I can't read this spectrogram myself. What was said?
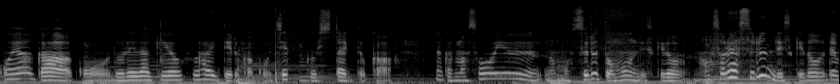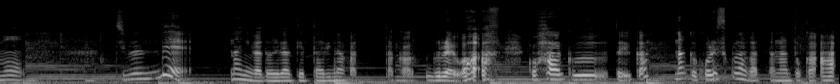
親がこうどれだけ洋服入ってるかこうチェックしたりとかなんかまあそういうのもすると思うんですけど、まあ、それはするんですけどでも自分で何がどれだけ足りなかったかぐらいは こう把握というかなんかこれ少なかったなとかあ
